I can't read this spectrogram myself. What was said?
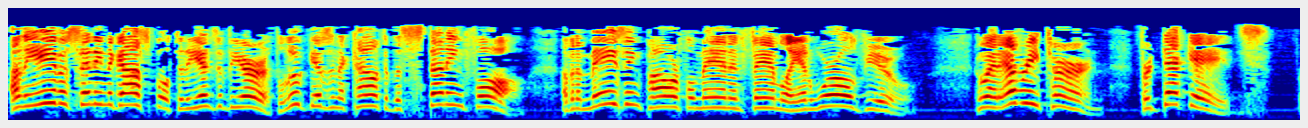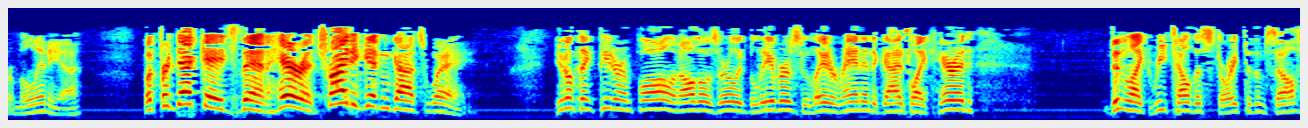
On the eve of sending the gospel to the ends of the earth, Luke gives an account of the stunning fall of an amazing, powerful man and family and worldview who at every turn, for decades, for millennia, but for decades then, Herod tried to get in God's way. You don't think Peter and Paul and all those early believers who later ran into guys like Herod didn't like retell this story to themselves?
